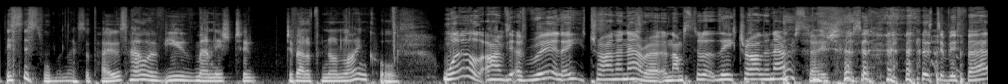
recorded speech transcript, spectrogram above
businesswoman, I suppose, how have you managed to develop an online course? Well, I've uh, really trial and error, and I'm still at the trial and error stage. to be fair,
